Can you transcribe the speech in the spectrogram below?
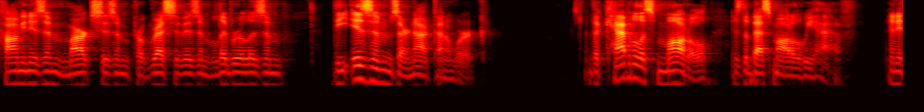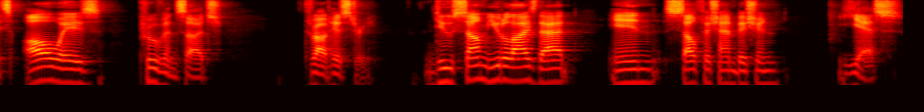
Communism, Marxism, progressivism, liberalism, the isms are not going to work. The capitalist model is the best model we have, and it's always proven such throughout history. Do some utilize that in selfish ambition? Yes.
